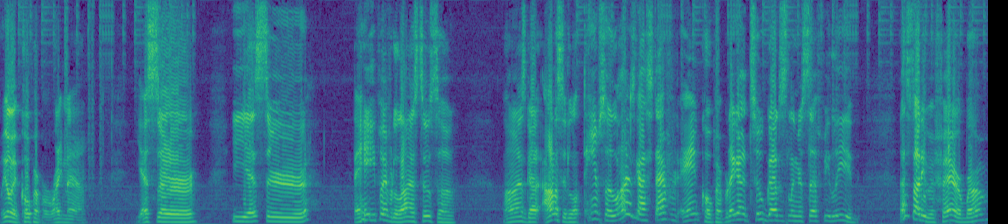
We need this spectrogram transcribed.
We gonna get Culpepper right now. Yes, sir. Yes, sir. Dang, he played for the Lions too, so Lions got honestly. Damn, so the Lions got Stafford and Culpepper. They got two gunslingers set feet lead. That's not even fair, bro.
